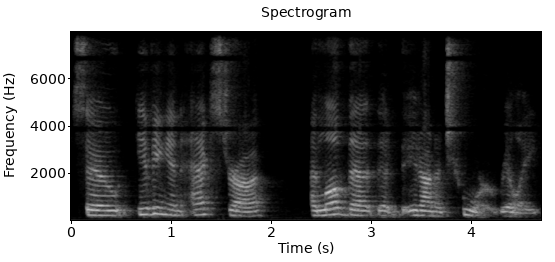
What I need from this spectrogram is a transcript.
So giving an extra, I love that, that it on a tour really.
